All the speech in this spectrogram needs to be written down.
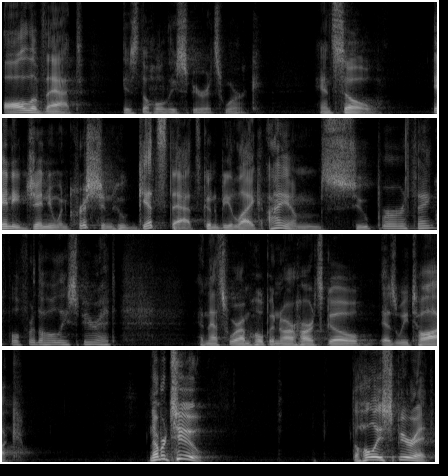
All of that is the Holy Spirit's work. And so, any genuine Christian who gets that is going to be like, I am super thankful for the Holy Spirit. And that's where I'm hoping our hearts go as we talk. Number two, the Holy Spirit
